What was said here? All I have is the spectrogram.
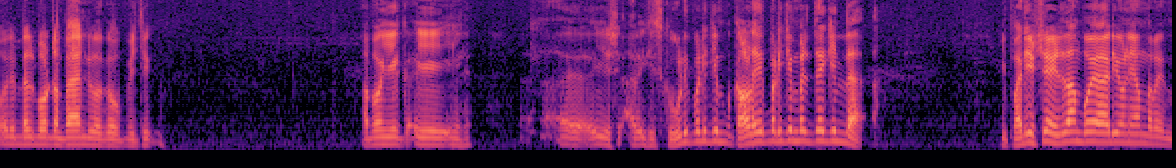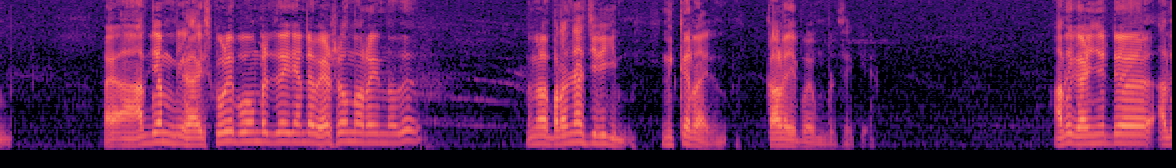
ഒരു ബെൽബോട്ടം പാന്റും ഒക്കെ ഒപ്പിച്ച്. അപ്പോൾ ഈ ഈ സ്കൂളിൽ പഠിക്കും കോളേജിൽ പഠിക്കുമ്പോഴത്തേക്കില്ല. ഈ പരീക്ഷ എഴുതാൻ പോയ കാര്യമാണ് ഞാൻ പറയുന്നത്. ആദ്യം ഹൈസ്കൂളിൽ പോകുമ്പോഴത്തേക്ക് എന്റെ വേഷം എന്ന് പറയുന്നത് നിങ്ങൾ പറഞ്ഞാൽ ചിരിക്കും. നിക്കറായിരുന്നു. കോളേജിൽ പോകുമ്പോഴത്തേക്ക്. അത് കഴിഞ്ഞിട്ട് അത്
